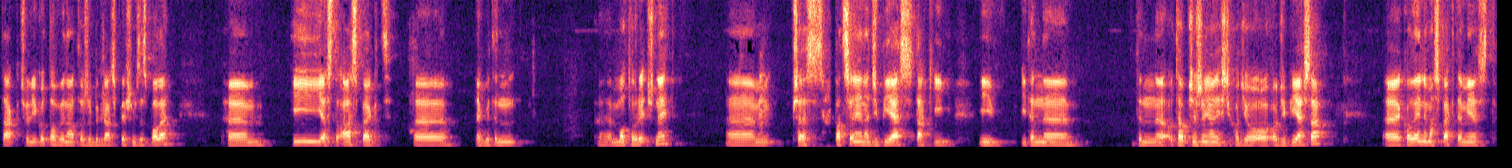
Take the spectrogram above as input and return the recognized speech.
tak, czyli gotowy na to, żeby grać w pierwszym zespole. I jest to aspekt jakby ten motoryczny przez patrzenie na GPS, tak, i, i, i ten, ten, te obciążenia, jeśli chodzi o, o GPS-a. E, kolejnym aspektem jest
